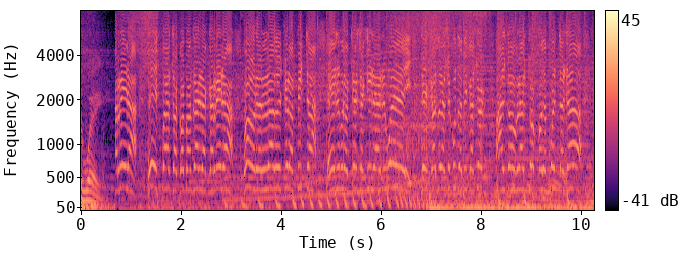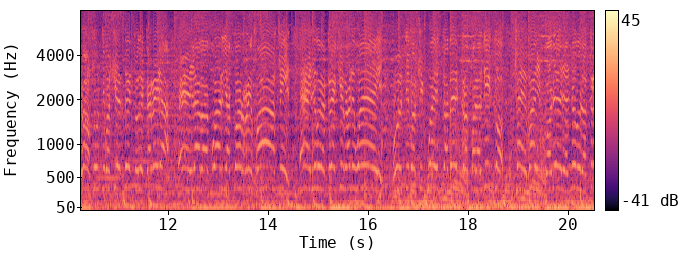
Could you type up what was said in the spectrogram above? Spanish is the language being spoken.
Way. Carrera, y pasa a comandar la carrera por el lado de la pista. El número 13 aquí Way, dejando la segunda ubicación al dos gran choco de puente ya. Los últimos 100 metros de carrera. En la vanguardia corre fácil. El número 3 aquí Way. Últimos 50 metros para el disco. Se va a imponer el número 3.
